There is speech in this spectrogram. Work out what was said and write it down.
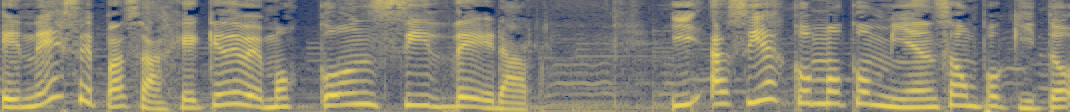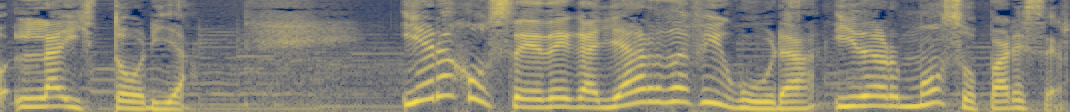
en ese pasaje que debemos considerar. Y así es como comienza un poquito la historia. Y era José de gallarda figura y de hermoso parecer.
